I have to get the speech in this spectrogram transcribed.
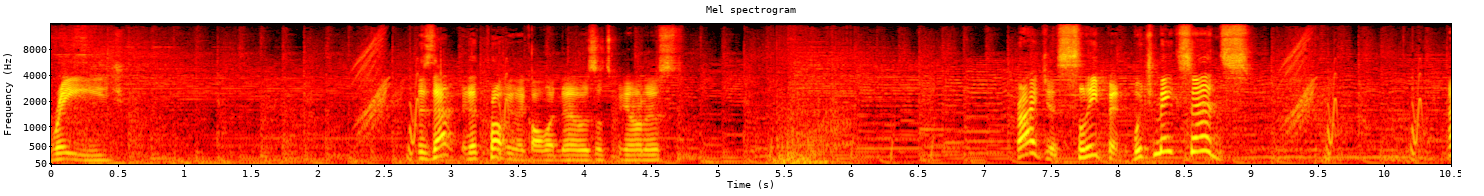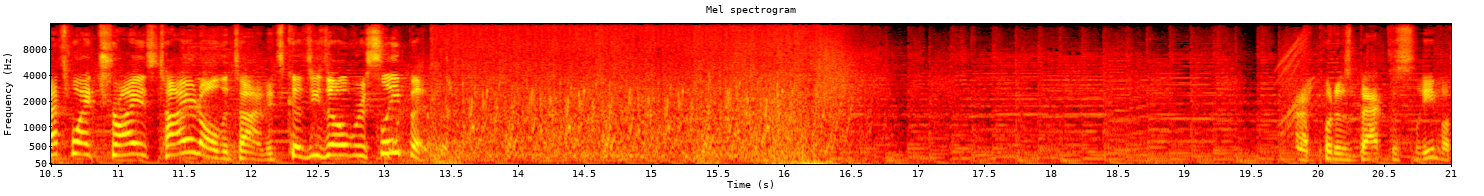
rage. Is that- that's probably like all it knows, let's be honest. Try just sleeping, which makes sense. That's why Try is tired all the time. It's because he's oversleeping. Gonna put us back to sleep. I'll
